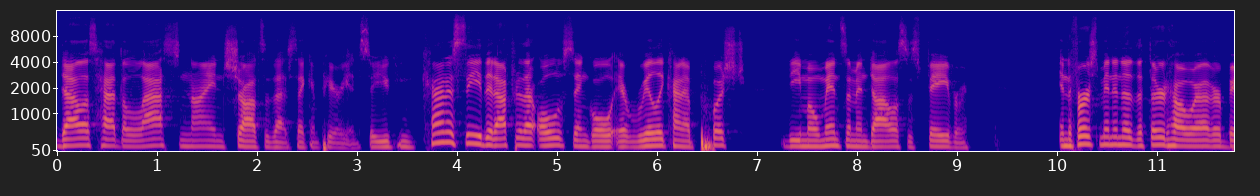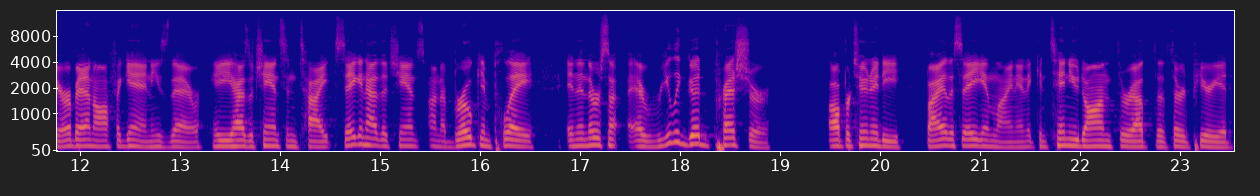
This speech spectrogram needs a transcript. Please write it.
Dallas had the last nine shots of that second period. So you can kind of see that after that Olofsson goal, it really kind of pushed the momentum in Dallas's favor. In the first minute of the third, however, Barabanov again, he's there. He has a chance in tight. Seguin had a chance on a broken play, and then there was a, really good pressure opportunity by the Seguin line, and it continued on throughout the third period.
